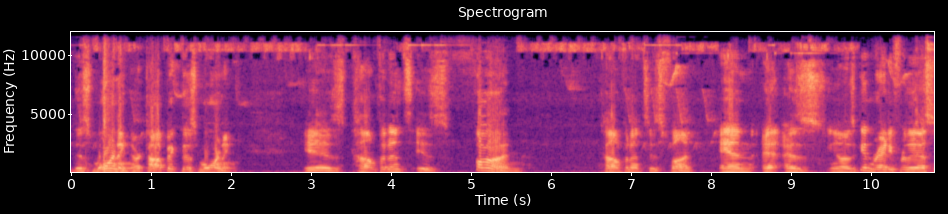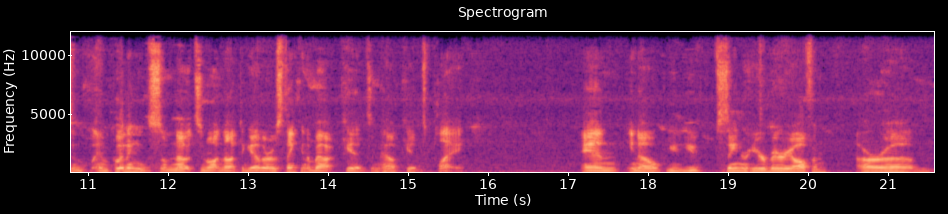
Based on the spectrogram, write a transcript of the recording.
this morning, our topic this morning is confidence is fun. Confidence is fun. And as you know, I was getting ready for this and, and putting some notes and whatnot together, I was thinking about kids and how kids play. And you know, you, you've seen her here very often. Our um,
